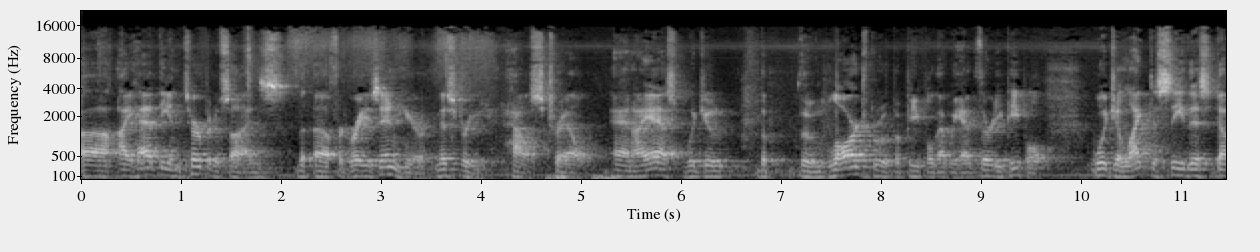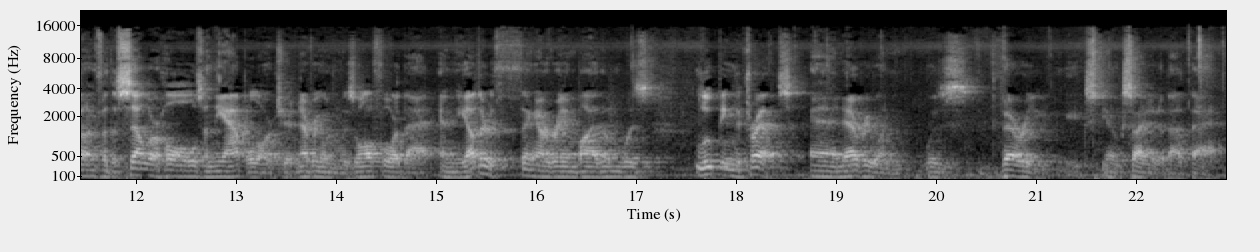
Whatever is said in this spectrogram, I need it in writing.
uh, I had the interpretive signs uh, for Gray's Inn here, Mystery House Trail, and I asked, would you, the, the large group of people that we had, 30 people, would you like to see this done for the cellar holes and the apple orchard? And everyone was all for that. And the other thing I ran by them was looping the trails, and everyone was very you know, excited about that.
